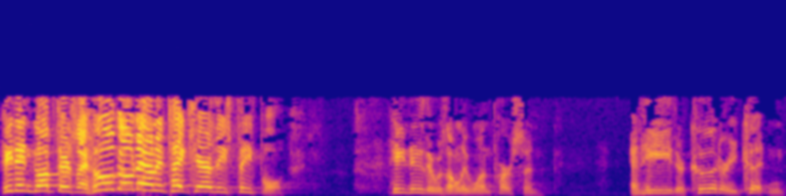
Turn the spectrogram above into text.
He didn't go up there and say, who'll go down and take care of these people? He knew there was only one person. And he either could or he couldn't.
